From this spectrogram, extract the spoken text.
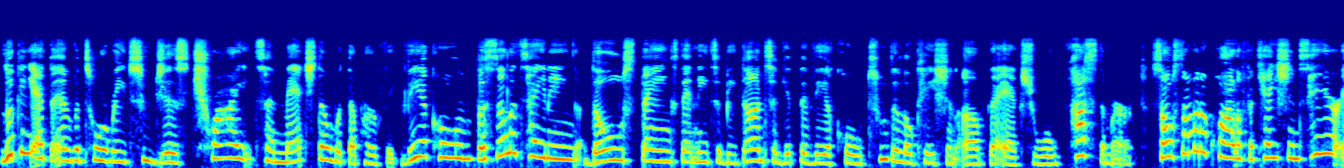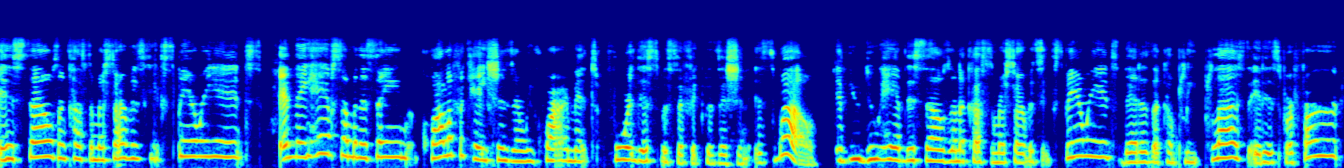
looking at the inventory to just try to match them with the perfect vehicle, facilitating those things that need to be done to get the vehicle to the location of the actual customer. So, some of the qualifications here is sales and customer service experience, and they have some of the same qualifications and requirements for this specific position as well. If you do have this sales and a customer service experience, that is a complete plus. It is preferred,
